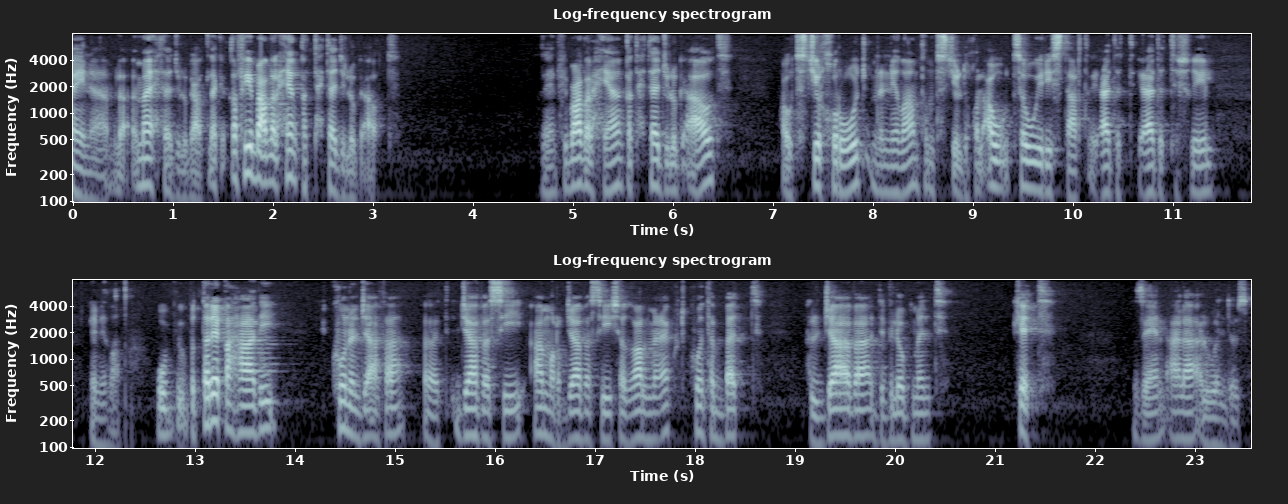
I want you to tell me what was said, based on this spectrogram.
أي نعم لا ما يحتاج log out لكن في بعض الأحيان قد تحتاج log out زين في بعض الأحيان قد تحتاج log out أو تسجيل خروج من النظام ثم تسجيل دخول أو تسوي restart إعادة إعادة تشغيل للنظام. وبالطريقة هذه يكون الجافا javac أمر javac شغال معك وتكون ثبت ال Java development kit زين على ال Windows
